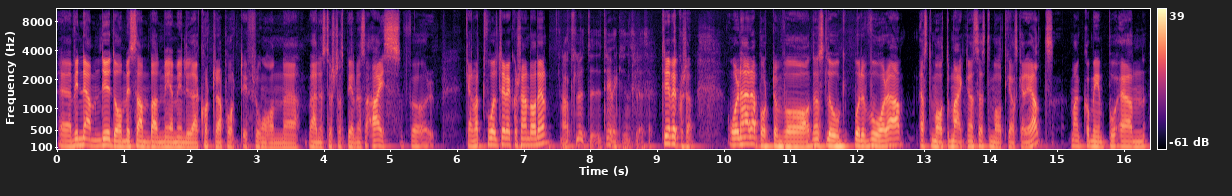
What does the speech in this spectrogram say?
Eh, vi nämnde ju dem i samband med min lilla korta rapport ifrån eh, världens största spelmässa ICE för kan det vara två eller tre veckor sedan Daniel? Absolut, tre veckor sedan skulle jag säga. Tre veckor sedan. Och den här rapporten var, den slog både våra estimat och marknadens estimat ganska rejält. Man kom in på en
